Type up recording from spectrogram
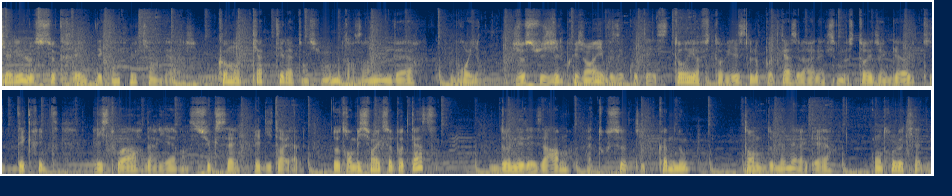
Quel est le secret des contenus qui engagent? Comment capter l'attention dans un univers bruyant Je suis Gilles Prigent et vous écoutez Story of Stories, le podcast de la rédaction de Story Jungle qui décrypte l'histoire derrière un succès éditorial. Notre ambition avec ce podcast? Donner des armes à tous ceux qui, comme nous, tentent de mener la guerre contre le tiède.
